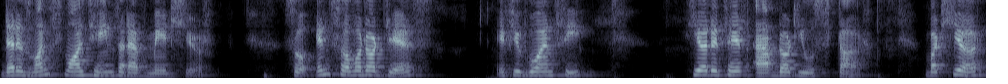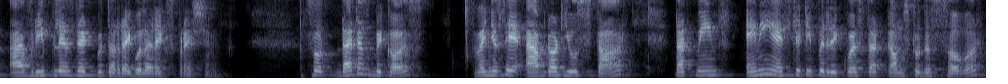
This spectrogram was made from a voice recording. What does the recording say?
there is one small change that I've made here. So in server.js, if you go and see, here it says app.use star, but here I've replaced it with a regular expression. So that is because when you say app.use star, that means any HTTP request that comes to this server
